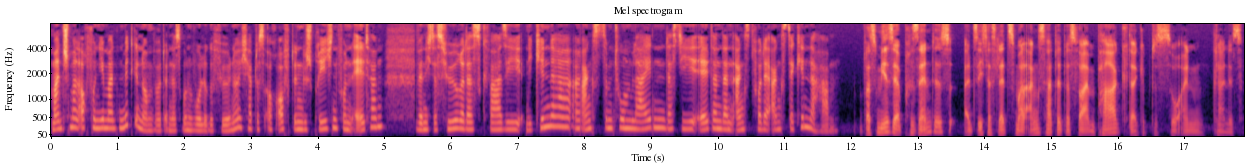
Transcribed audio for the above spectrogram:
manchmal auch von jemandem mitgenommen wird in das unwohle Gefühl. Ne? Ich habe das auch oft in Gesprächen von Eltern, wenn ich das höre, dass quasi die Kinder an Angstsymptomen leiden, dass die Eltern dann Angst vor der Angst der Kinder haben. Was mir sehr präsent ist, als ich das letzte Mal Angst hatte, das war im Park. Da gibt es so ein kleines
